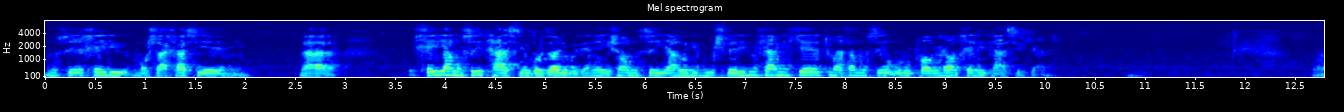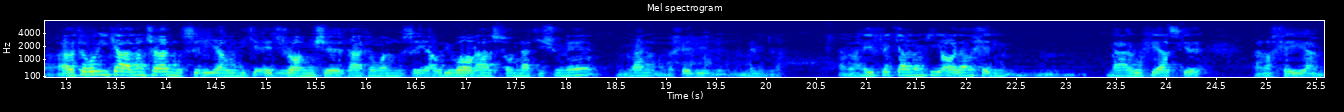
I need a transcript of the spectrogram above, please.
موسیقی خیلی مشخصیه یعنی و خیلی هم موسیقی تاثیرگذاری بود. یعنی اگه شما موسیقی یهودی گوش بدید می‌فهمید که تو مثلا موسیقی اروپا و هم خیلی تاثیر کرده. البته خب این که الان چقدر موسیقی یهودی که اجرا میشه تحت عنوان موسیقی یهودی واقعا سنتیشونه من خیلی نمی‌دونم. من فکر کردم که یه آدم خیلی معروفی است که الان خیلی هم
